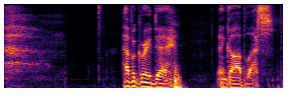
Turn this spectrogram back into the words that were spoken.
Have a great day and God bless.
